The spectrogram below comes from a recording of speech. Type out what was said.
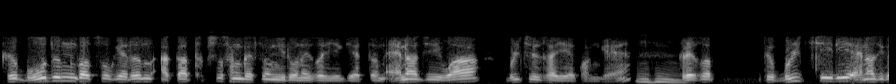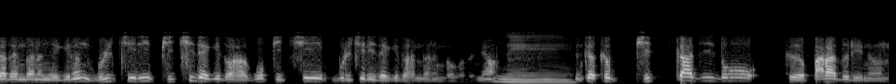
그 모든 것 속에는 아까 특수 상대성 이론에서 얘기했던 에너지와 물질 사이의 관계. 음흠. 그래서 그 물질이 에너지가 된다는 얘기는 물질이 빛이 되기도 하고 빛이 물질이 되기도 한다는 거거든요. 네. 그러니까 그 빛까지도 그 빨아들이는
